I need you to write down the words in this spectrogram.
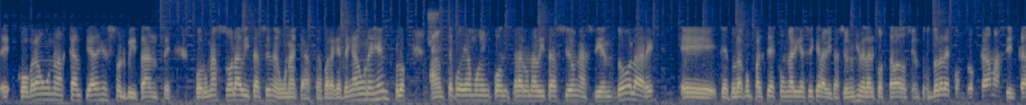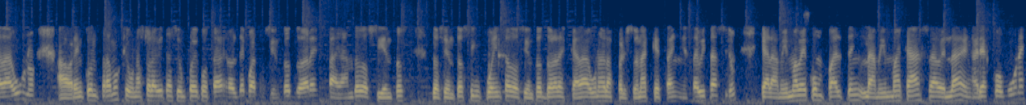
eh, cobran unas cantidades exorbitantes por una sola habitación en una casa. Para que tengan un ejemplo, antes podíamos encontrar una habitación a 100 dólares eh, que tú la compartías con alguien así que la habitación en general costaba 200 dólares con dos camas, 100 cada uno. Ahora encontramos que una sola habitación puede costar alrededor de 400 dólares pagando 200, 250, 200 dólares cada una de las personas que están en esa habitación, que a la misma vez comparten la misma casa, ¿verdad? En áreas comunes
